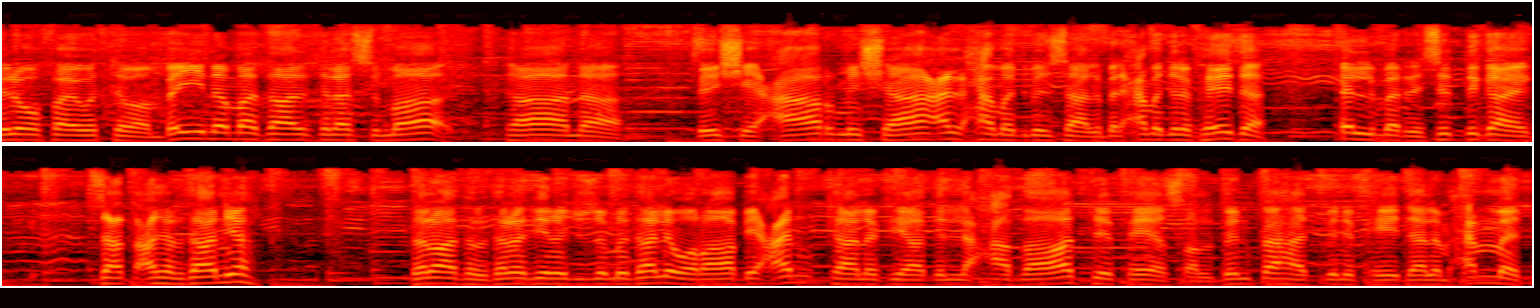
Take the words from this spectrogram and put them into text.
بالوفاء والتمام. بينما ثالث الأسماء كان بشعار مشاعل حمد بن سالم بن حمد الفهيدة المري. 6 دقائق 19 ثانية. 33 جزء من الثانية ورابعا كان في هذه اللحظات فيصل بن فهد بن فهيد آل محمد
